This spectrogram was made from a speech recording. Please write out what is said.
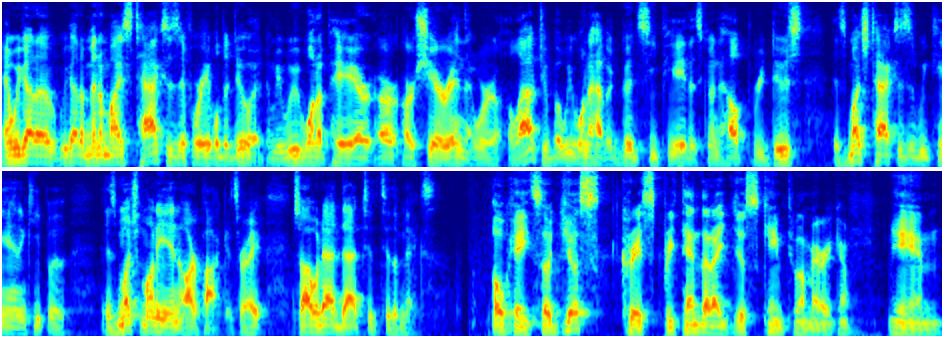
and we gotta we gotta minimize taxes if we're able to do it. I mean, we want to pay our, our, our, share in that we're allowed to, but we want to have a good CPA that's going to help reduce as much taxes as we can and keep a, as much money in our pockets, right? So I would add that to, to the mix. Okay, so just Chris, pretend that I just came to America and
